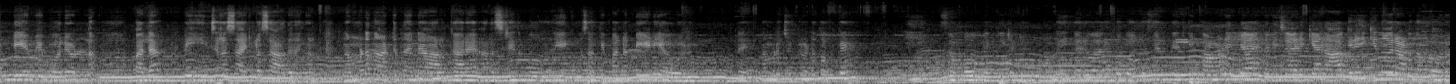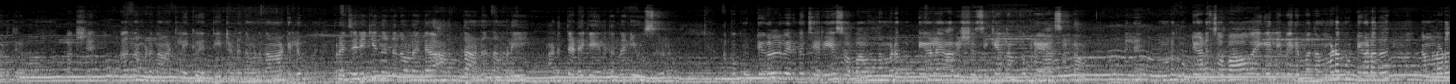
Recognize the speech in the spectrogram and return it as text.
എം ഡി എം എ പോലെയുള്ള പല ഡേഞ്ചറസ് ആയിട്ടുള്ള സാധനങ്ങൾ നമ്മുടെ നാട്ടിൽ തന്നെ ആൾക്കാരെ അറസ്റ്റ് ചെയ്ത് പോകുന്നത് കേൾക്കുമ്പോൾ സത്യം പറഞ്ഞാൽ പേടിയാവുകയാണ്. അല്ലേ? നമ്മുടെ ചുറ്റുവട്ടത്തൊക്കെ ഈ സംഭവം എത്തിയിട്ടുണ്ട്. നമ്മൾ ഈ കരുവാരത്ത് പോലത്തെ സ്ഥലത്തേക്ക് കാണില്ല എന്ന് വിചാരിക്കാൻ ആഗ്രഹിക്കുന്നവരാണ് നമ്മൾ ഓരോരുത്തരും. പക്ഷെ അത് നമ്മുടെ നാട്ടിലേക്ക് എത്തിയിട്ടുണ്ട്. നമ്മുടെ നാട്ടിലും പ്രചരിക്കുന്നുണ്ട് എന്നുള്ളതിന്റെ അർത്ഥമാണ് നമ്മൾ ഈ അടുത്തിടെ കേൾക്കുന്ന ന്യൂസുകൾ. അപ്പോൾ കുട്ടികളിൽ വരുന്ന ചെറിയ സ്വഭാവം നമ്മുടെ കുട്ടികളെ അവിശ്വസിക്കാൻ നമുക്ക് പ്രയാസം ഉണ്ടാവും അല്ലേ? നമ്മുടെ കുട്ടികളുടെ സ്വഭാവ വൈകല്യം വരുമ്പോൾ നമ്മുടെ കുട്ടികളത് നമ്മളോട്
